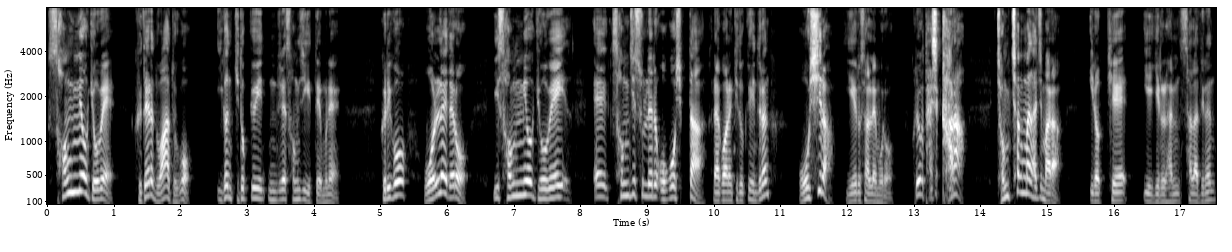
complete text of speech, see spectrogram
성묘교회 그대로 놔두고 이건 기독교인들의 성지이기 때문에 그리고 원래대로 이 성묘교회의 성지 순례를 오고 싶다라고 하는 기독교인들은 오시라 예루살렘으로 그리고 다시 가라 정착만 하지 마라 이렇게 얘기를 한 살라딘은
